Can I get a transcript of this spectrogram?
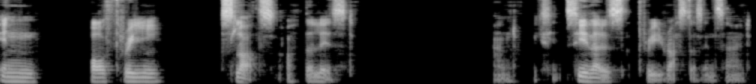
in all three slots of the list. And we see that it's three rasters inside.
